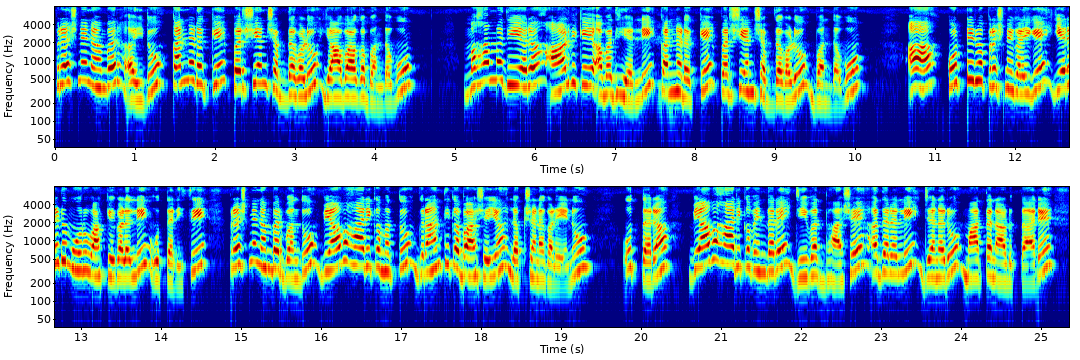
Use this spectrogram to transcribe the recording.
ಪ್ರಶ್ನೆ ನಂಬರ್ ಐದು, ಕನ್ನಡಕ್ಕೆ ಪರ್ಷಿಯನ್ ಶಬ್ದಗಳು ಯಾವಾಗ ಬಂದವು? ಮಹಮ್ಮದೀಯರ ಆಳ್ವಿಕೆಯ ಅವಧಿಯಲ್ಲಿ ಕನ್ನಡಕ್ಕೆ ಪರ್ಷಿಯನ್ ಶಬ್ದಗಳು ಬಂದವು. ಆ, ಕೊಟ್ಟಿರುವ ಪ್ರಶ್ನೆಗಳಿಗೆ ಎರಡು ಮೂರು ವಾಕ್ಯಗಳಲ್ಲಿ ಉತ್ತರಿಸಿ. ಪ್ರಶ್ನೆ ನಂಬರ್ ಒಂದು, ವ್ಯಾವಹಾರಿಕ ಮತ್ತು ಗ್ರಾಂಥಿಕ ಭಾಷೆಯ ಲಕ್ಷಣಗಳೇನು? ಉತ್ತರ, ವ್ಯಾವಹಾರಿಕವೆಂದರೆ ಜೀವದ್ಭಾಷೆ, ಅದರಲ್ಲಿ ಜನರು ಮಾತನಾಡುತ್ತಾರೆ.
